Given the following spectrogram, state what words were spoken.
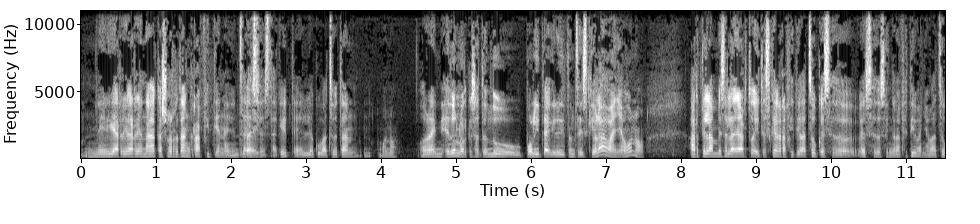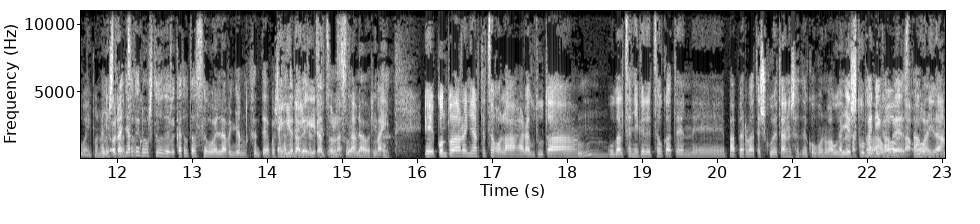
Neri harrigarriena kasu horretan grafitien egin zaiz, bai. ez dakit, e, leku batzuetan, bueno, orain edo nork esaten du politak iruditzen zaizkiola, baina, bueno, artelan bezala hartu daitezke grafiti batzuk, ez edo, ez edo zen grafiti, baina batzuk bai. Bueno, orain arte uste du debekatuta zegoela, baina jenteak bestaldera begiratzen zuela hori. Bai. E, kontua da orain arte zegoela araututa, mm -hmm. udaltzainek ere zaukaten e, paper bat eskuetan, esateko, bueno, bau, bai, eskumenik gabe, ez da, hori da,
